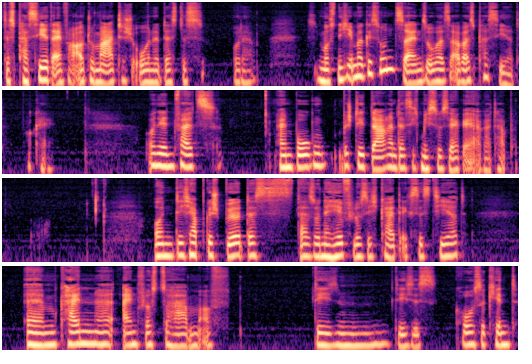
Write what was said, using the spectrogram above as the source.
Das passiert einfach automatisch, ohne dass das oder es muss nicht immer gesund sein, sowas, aber es passiert. Okay. Und jedenfalls, mein Bogen besteht darin, dass ich mich so sehr geärgert habe. Und ich habe gespürt, dass da so eine Hilflosigkeit existiert, ähm, keinen Einfluss zu haben auf diesem, dieses große Kind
